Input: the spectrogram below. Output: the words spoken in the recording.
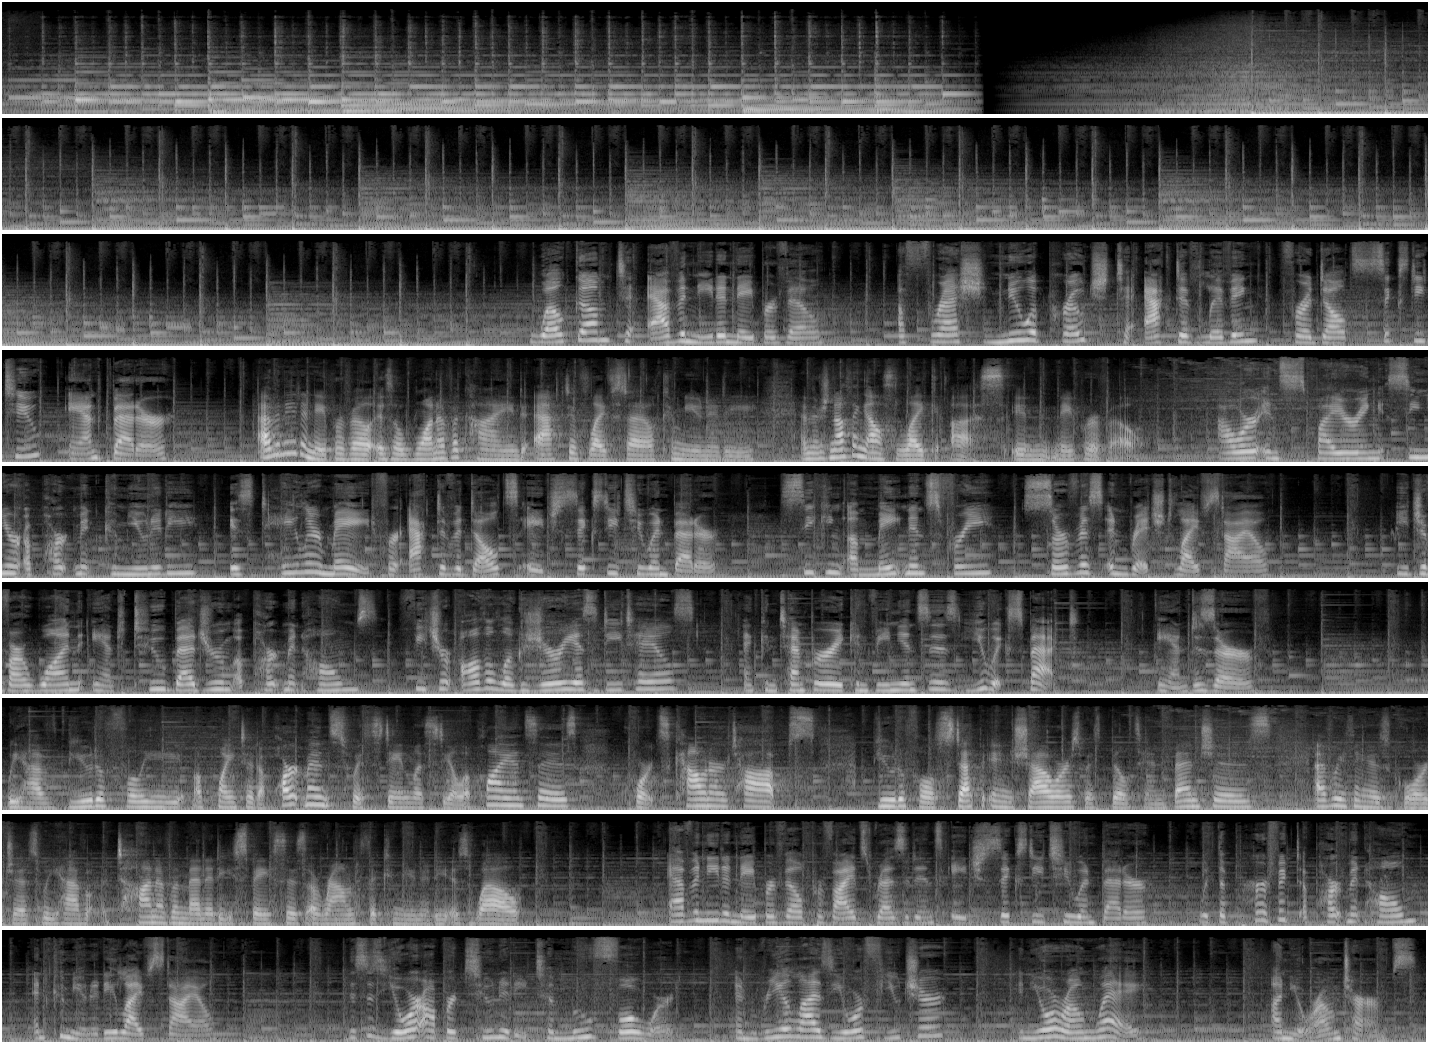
Welcome to Avenida Naperville, a fresh, new approach to active living for adults 62 and better. Avenida Naperville is a one of a kind active lifestyle community, and there's nothing else like us in Naperville. Our inspiring senior apartment community is tailor made for active adults age 62 and better, seeking a maintenance free, service enriched lifestyle. Each of our one and two bedroom apartment homes feature all the luxurious details and contemporary conveniences you expect and deserve. We have beautifully appointed apartments with stainless steel appliances, quartz countertops, beautiful step in showers with built in benches. Everything is gorgeous. We have a ton of amenity spaces around the community as well. Avenida Naperville provides residents age 62 and better with the perfect apartment home and community lifestyle. This is your opportunity to move forward and realize your future in your own way, on your own terms.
